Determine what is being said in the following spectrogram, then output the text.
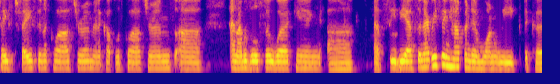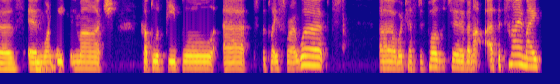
face to face in a classroom in a couple of classrooms, uh, and I was also working uh, at CBS. And everything happened in one week because in one week in March, a couple of people at the place where I worked uh, were tested positive, and I, at the time I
